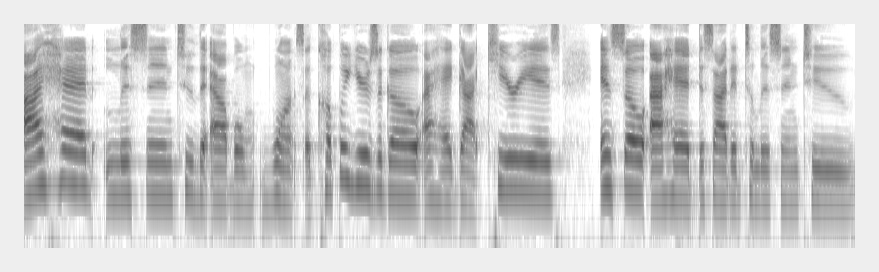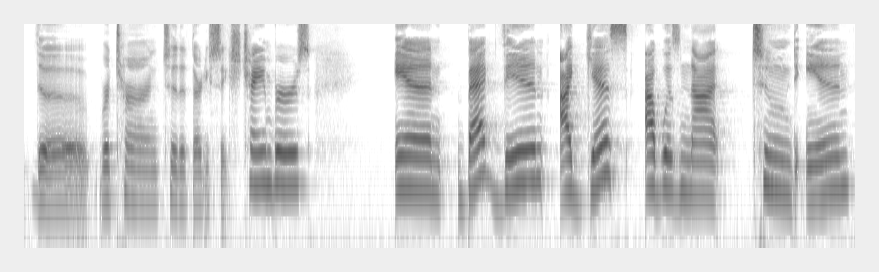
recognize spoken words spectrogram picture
I had listened to the album once a couple years ago. I had got curious, and so I had decided to listen to the Return to the 36 Chambers. And back then, I guess I was not tuned in,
